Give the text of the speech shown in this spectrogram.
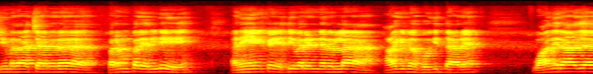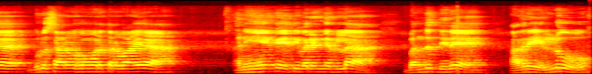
ಶ್ರೀಮದಾಚಾರ್ಯರ ಪರಂಪರೆಯಲ್ಲಿ ಅನೇಕ ಯತಿವರಣ್ಯರೆಲ್ಲ ಆಗಿ ಹೋಗಿದ್ದಾರೆ. ವಾದಿರಾಜ ಗುರು ಸಾರ್ವಭೌಮರ ತರುವಾಯ ಅನೇಕ ಯತಿವರಣ್ಯರೆಲ್ಲ ಬಂದದ್ದಿದೆ. ಆದರೆ ಎಲ್ಲೂ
